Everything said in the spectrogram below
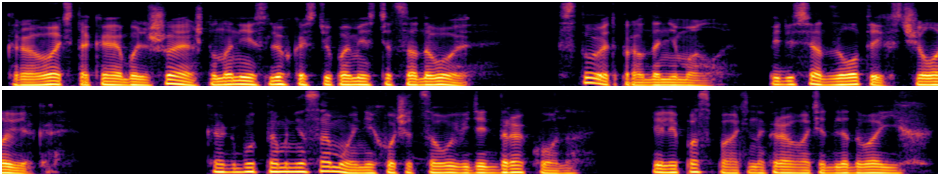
Кровать такая большая, что на ней с легкостью поместится двое. Стоит, правда, немало. 50 золотых с человека. Как будто мне самой не хочется увидеть дракона. Или поспать на кровати для двоих.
